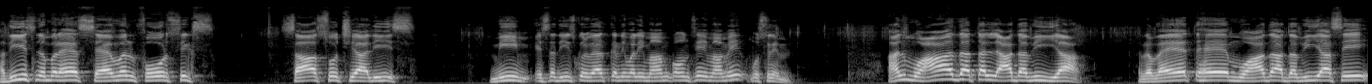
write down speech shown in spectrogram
حدیث نمبر ہے سیون فور سکس سات سو چھیالیس۔ میم، اس حدیث کو روایت کرنے والے امام کون سے؟ امام مسلم۔ المعادت العدویہ۔ روایت ہے معادہ ادویہ سے،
